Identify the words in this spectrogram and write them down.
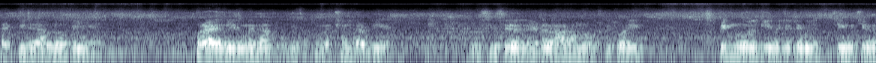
पैकेज है आप लोगों के लिए। प्राइस रीज मैंने आप लोगों के सबको मैंशन कर दी है। उसी से रिलेटेड हम लोग उसकी थोड़ी स्प्रिंग रोल की vegetable chicken chicken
